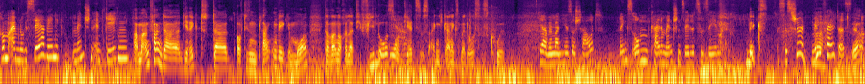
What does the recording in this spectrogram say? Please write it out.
kommen einem nur sehr wenig Menschen entgegen. Am Anfang, da direkt da auf diesem Plankenweg im Moor, da war noch relativ viel los Ja. und jetzt ist eigentlich gar nichts mehr los. Das ist cool. Ja, wenn man hier so schaut, ringsum keine Menschenseele zu sehen. Nix. Es ist schön. Mir Ah, gefällt das. Ja,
